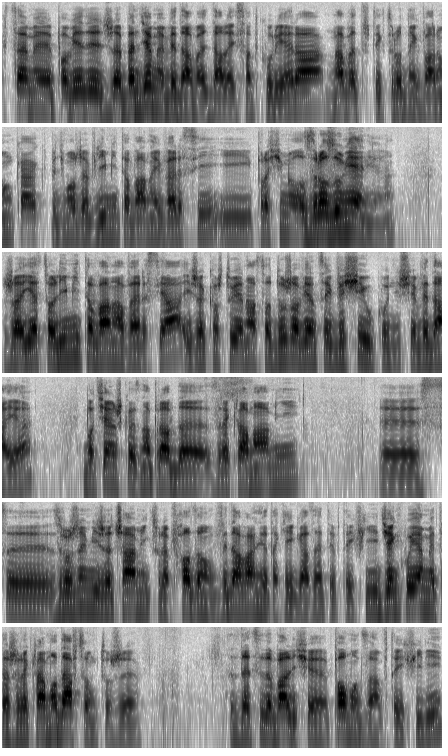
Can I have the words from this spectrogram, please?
chcemy powiedzieć, że będziemy wydawać dalej Sad Kuriera, nawet w tych trudnych warunkach, być może w limitowanej wersji i prosimy o zrozumienie, że jest to limitowana wersja i że kosztuje nas to dużo więcej wysiłku niż się wydaje, bo ciężko jest naprawdę z reklamami, z, z różnymi rzeczami, które wchodzą w wydawanie takiej gazety w tej chwili. Dziękujemy też reklamodawcom, którzy zdecydowali się pomóc nam w tej chwili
